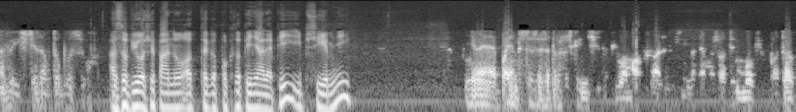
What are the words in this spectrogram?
na wyjście z autobusu. A zrobiło się panu od tego pokropienia lepiej i przyjemniej? Nie, powiem szczerze, że troszeczkę mi się zrobiło mokro, ale już nie będę może o tym mówił, bo to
